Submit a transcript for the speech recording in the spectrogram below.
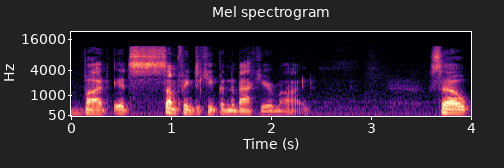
but it's something to keep in the back of your mind. So,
